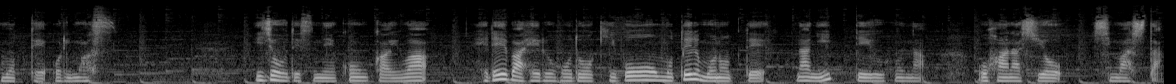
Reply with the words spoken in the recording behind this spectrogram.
思っております。以上ですね今回は減れば減るほど希望を持てるものって何っていう風なお話をしました。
